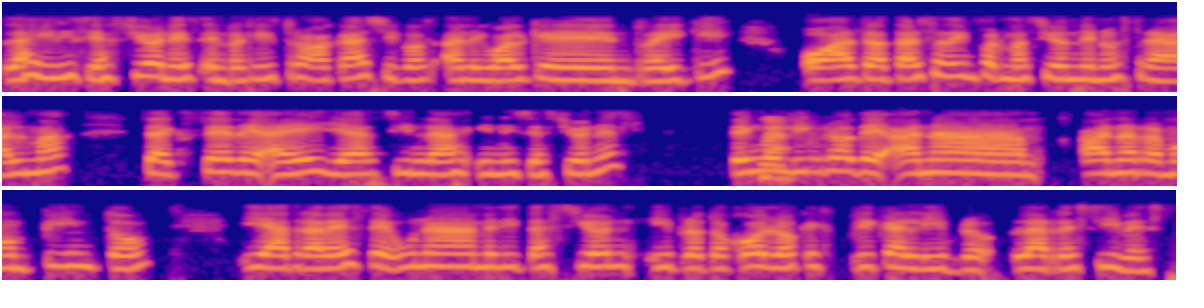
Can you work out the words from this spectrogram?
las iniciaciones en registros akáshicos, al igual que en Reiki, o al tratarse de información de nuestra alma, se accede a ella sin las iniciaciones. Tengo el libro de Ana, Ana Ramón Pinto, y a través de una meditación y protocolo que explica el libro, la recibes.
